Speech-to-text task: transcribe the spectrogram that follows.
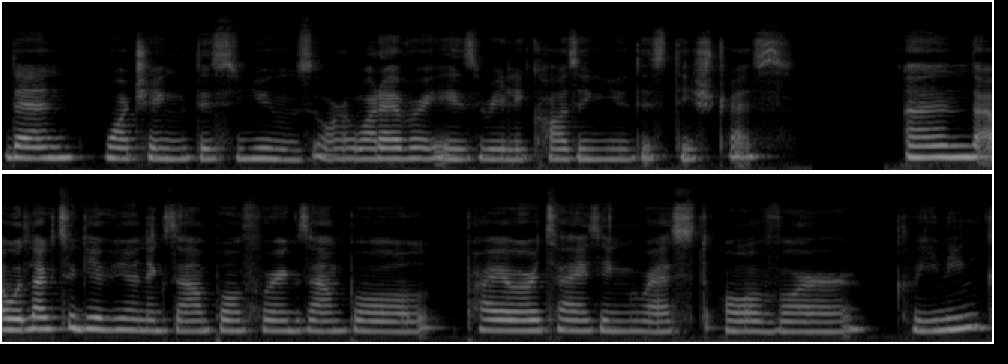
than watching this news or whatever is really causing you this distress. And I would like to give you an example. For example, prioritizing rest over cleaning.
